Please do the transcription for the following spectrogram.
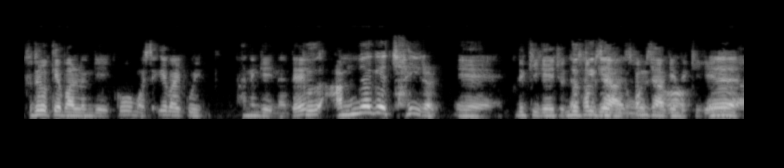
부드럽게 밟는 게 있고, 뭐 세게 밟고 있- 하는 게 있는데, 그 압력의 차이를 예, 느끼게 해준다. 느끼게 섬세하, 섬세하게 거죠. 느끼게 예. 해준다.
